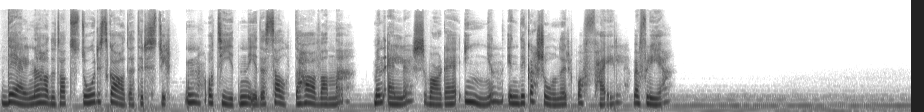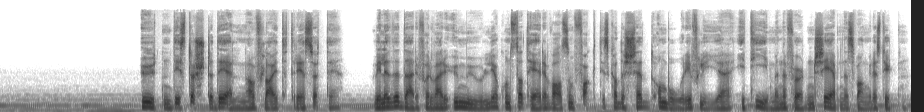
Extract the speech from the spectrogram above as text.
Delene hadde tatt stor skade etter styrten og tiden i det salte havvannet, men ellers var det ingen indikasjoner på feil ved flyet. Uten de største delene av Flight 370 ville det derfor være umulig å konstatere hva som faktisk hadde skjedd om bord i flyet i timene før den skjebnesvangre styrten.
